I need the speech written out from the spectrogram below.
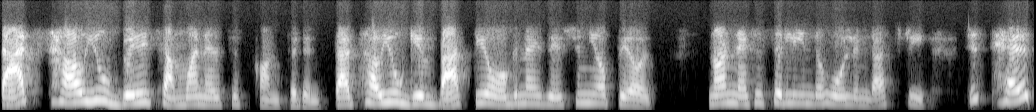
that's how you build someone else's confidence. That's how you give back to your organization your peers not necessarily in the whole industry. Just help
